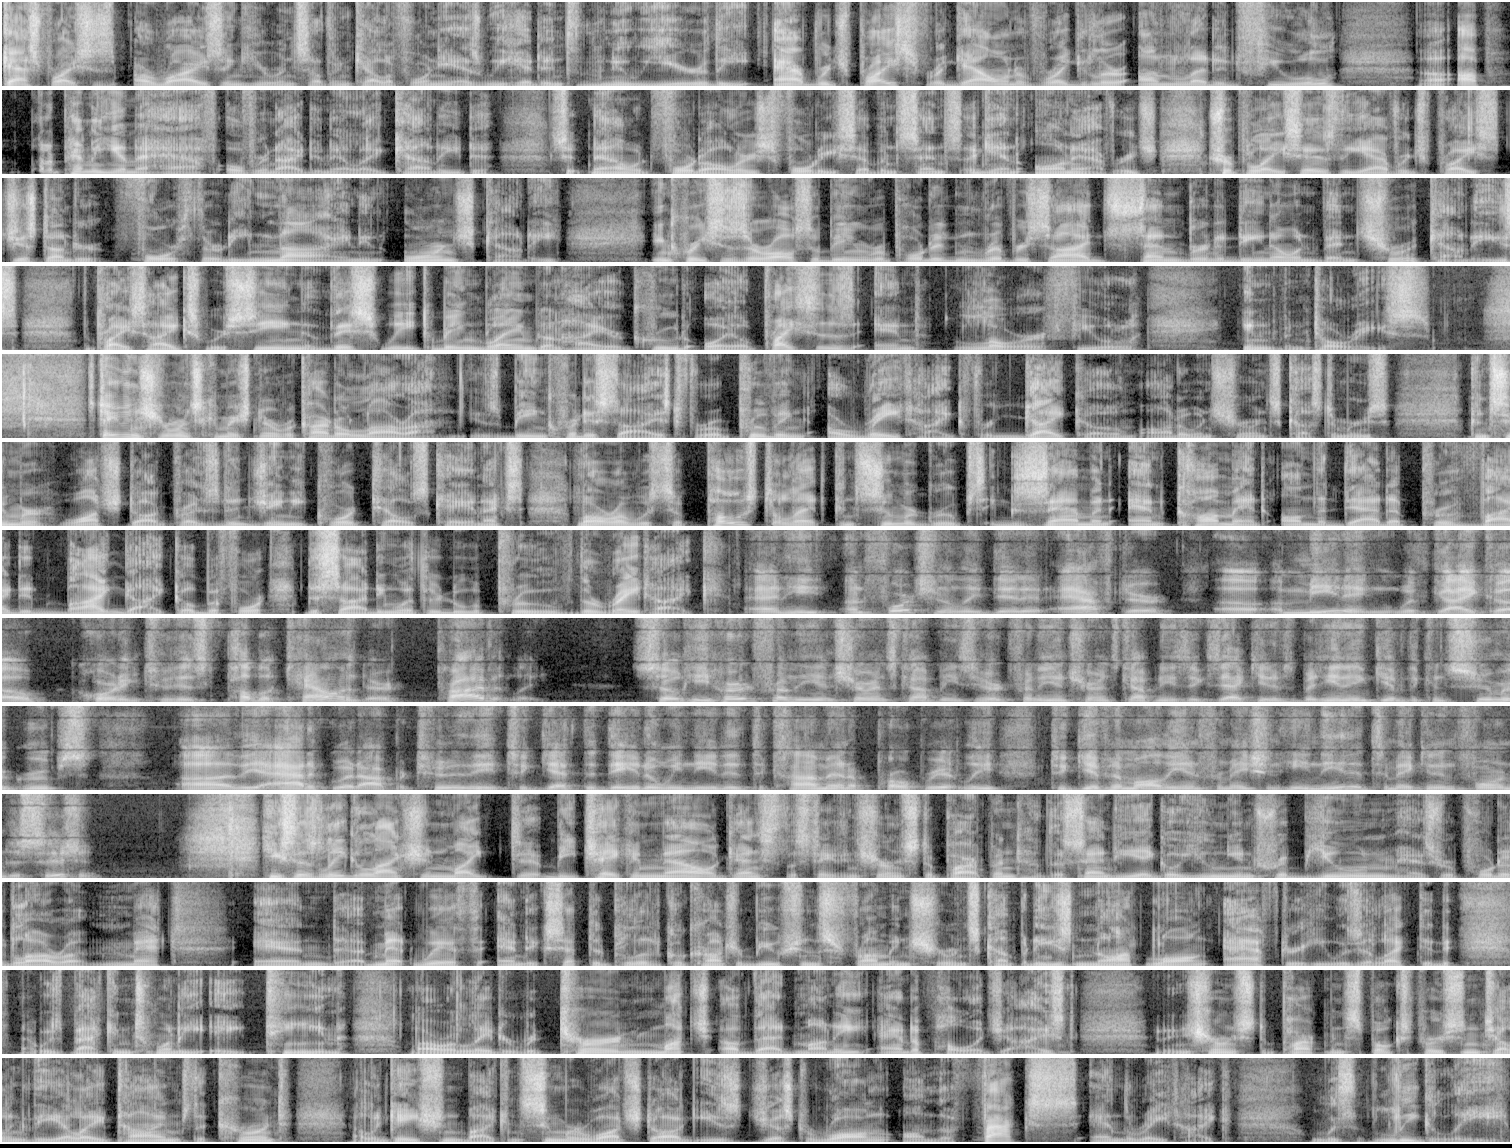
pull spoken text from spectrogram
Gas prices are rising here in Southern California as we head into the new year. The average price for a gallon of regular unleaded fuel uh, up about a penny and a half overnight in LA County to sit now at $4.47 again on average. AAA says the average price just under 4.39 in Orange County. Increases are also being reported in Riverside, San Bernardino, and Ventura counties. The price hikes we're seeing this week are being blamed on higher crude oil prices and lower fuel inventories. State Insurance Commissioner Ricardo Lara is being criticized for approving a rate hike for Geico auto insurance customers. Consumer Watchdog President Jamie Court tells KNX Lara was supposed to let consumer groups examine and comment on the data provided by Geico before deciding whether to approve the rate hike. And he unfortunately did it after uh, a meeting with Geico, according to his public calendar, privately. So he heard from the insurance companies, he heard from the insurance companies executives, but he didn't give the consumer groups uh, the adequate opportunity to get the data we needed to comment appropriately, to give him all the information he needed to make an informed decision. He says legal action might uh, be taken now against the state insurance department. The San Diego Union Tribune has reported Lara met and uh, met with and accepted political contributions from insurance companies not long after he was elected. That was back in 2018. Lara later returned much of that money and apologized. An insurance department spokesperson telling the LA Times the current allegation by Consumer Watchdog is just wrong on the facts and the rate hike was legally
